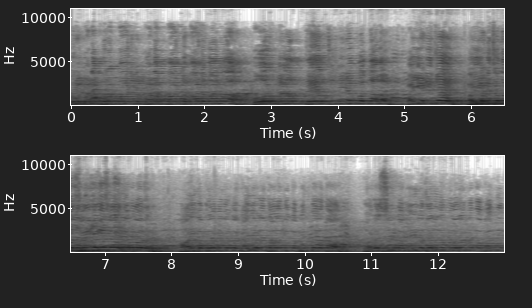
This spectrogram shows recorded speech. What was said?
ഒരു പടപ്പുറപ്പാടിന് പടപ്പാട്ട് പാടുവാനുള്ള പോർക്കളം തേച്ചു നിരക്കുന്നവൻ കൈയടിച്ച് കൈയടിച്ചത് കായിക പ്രേമികളുടെ കൈയടിത്താളത്തിന്റെ പിൻബലത്താൽ പഴശ്ശിയുടെ വീരചരിതങ്ങൾ ഇറങ്ങുന്ന മഞ്ഞും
